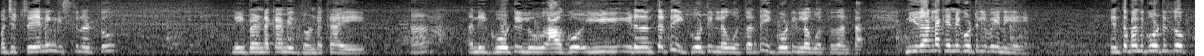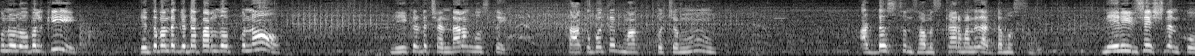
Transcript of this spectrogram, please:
మంచి ట్రైనింగ్ ఇస్తున్నట్టు నీ బెండకాయ మీద దొండకాయ నీ గోటీలు ఆ గో ఈ ఈడదంటే ఈ గోటీల్లో పోతుందంటే ఈ గోటీల్లో పోతుందంట. నీ దాంట్లోకి ఎన్ని గోటీలు పోయినాయి? ఎంతమంది గోటీలు దోపుకున్నావు లోపలికి? ఎంతమంది గడ్డపారలు దోపుకున్నావు? నీకంటే చండాలంగా వస్తాయి. కాకపోతే మాకు కొంచెం అడ్డొస్తుంది సంస్కారం అనేది అడ్డం వస్తుంది నేను ఇడిచేసింది అనుకో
